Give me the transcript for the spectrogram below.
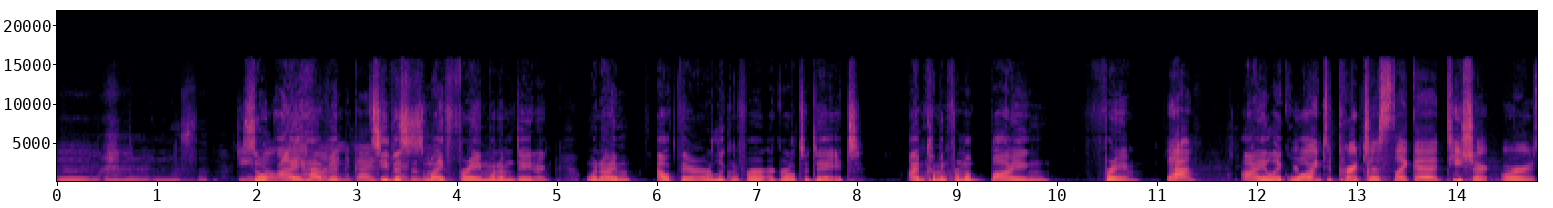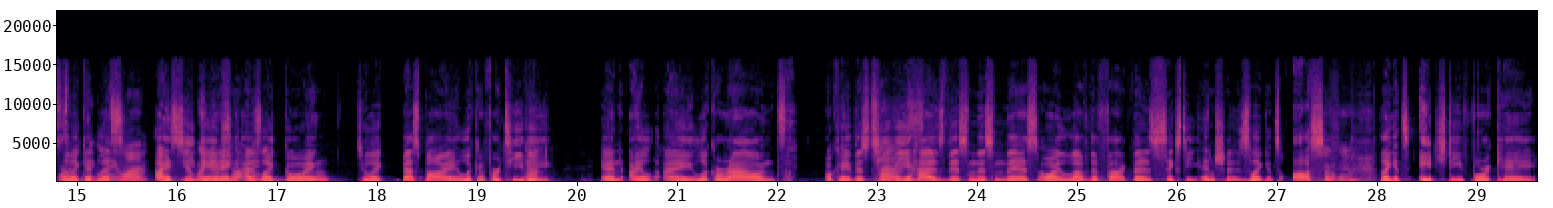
Mm, I haven't written this. up. Do you so know what I you want in a haven't. guy's See, this is my frame when I'm dating. When I'm out there looking for a girl to date, I'm coming from a buying frame. Yeah, I like you're walk going to purchase like a T-shirt or or something like it, that let's you want. I see You're window dating as like going to like Best Buy looking for TV, and I I look around. Okay, this TV has this and this and this. Oh, I love the fact that it's 60 inches. Like it's awesome. like it's HD 4K.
